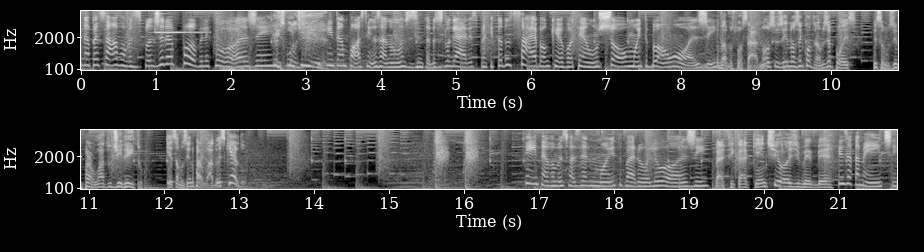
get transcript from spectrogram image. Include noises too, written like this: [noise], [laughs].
Então, pessoal, vamos explodir o público hoje. Explodir! Então postem os anúncios em todos os lugares para que todos saibam que eu vou ter um show muito bom hoje. Vamos postar anúncios e nos encontramos depois. Estamos indo para o lado direito. E estamos indo para o lado esquerdo. Então vamos fazer muito barulho hoje. Vai ficar quente hoje, bebê. Exatamente.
